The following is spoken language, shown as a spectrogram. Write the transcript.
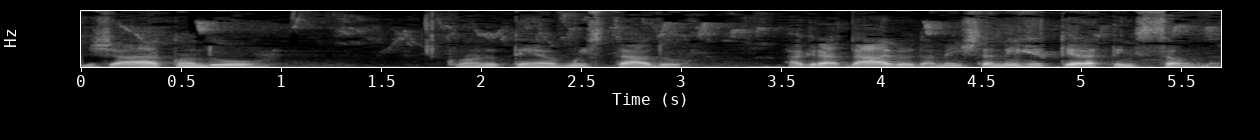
Já quando, quando tem algum estado agradável da mente, também requer atenção. Né?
